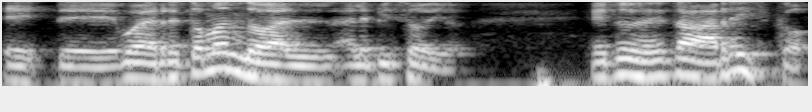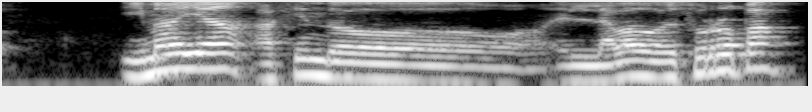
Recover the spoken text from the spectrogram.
Este, bueno, retomando al, al episodio. Entonces estaba Risco y Maya haciendo el lavado de su ropa.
